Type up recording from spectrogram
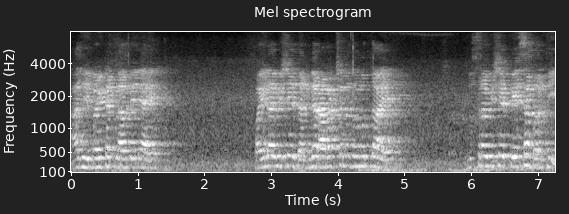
आज ही बैठक लावलेली आहे. पहिला विषय धनगर आरक्षणाचा मुद्दा आहे. दुसरा विषय पेसा भरती.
